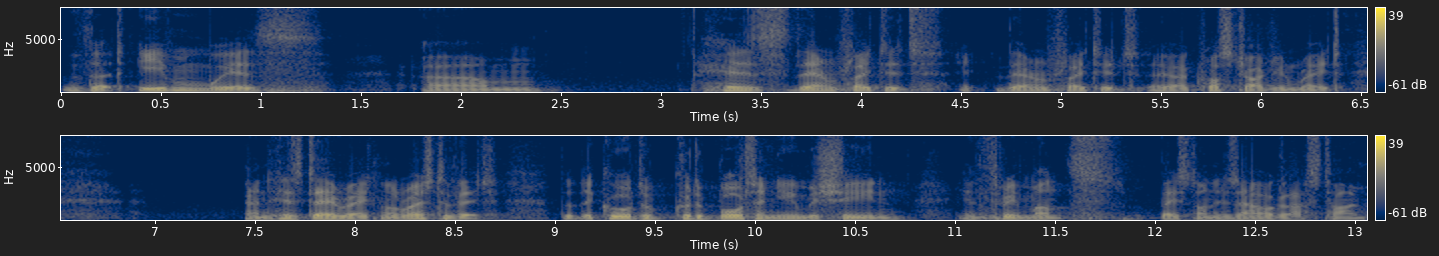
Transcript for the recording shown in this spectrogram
that even with um, his their inflated their inflated uh, cross charging rate and his day rate and all the rest of it, that they could have, could have bought a new machine in three months based on his hourglass time.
